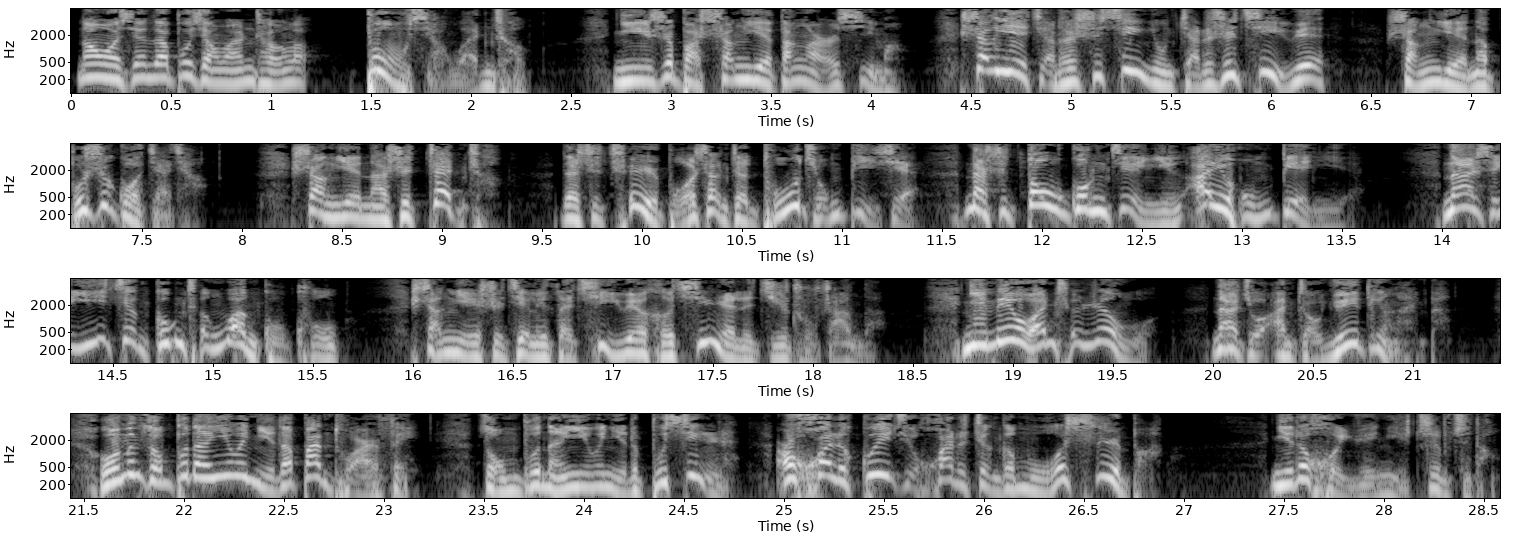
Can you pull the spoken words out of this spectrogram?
那我现在不想完成了，不想完成。你是把商业当儿戏吗？商业讲的是信用，讲的是契约。商业那不是过家家，商业那是战场，那是赤膊上阵，图穷匕现，那是刀光剑影，哀鸿遍野，那是一将功成万骨枯。商业是建立在契约和信任的基础上的。你没有完成任务，那就按照约定来办。我们总不能因为你的半途而废，总不能因为你的不信任而坏了规矩，坏了整个模式吧？你的毁约，你知不知道？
